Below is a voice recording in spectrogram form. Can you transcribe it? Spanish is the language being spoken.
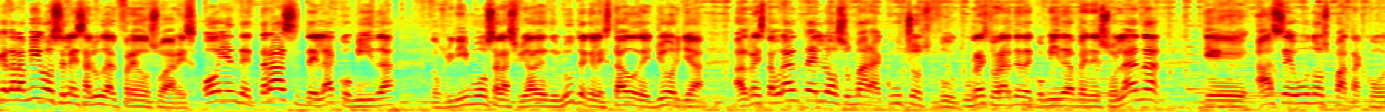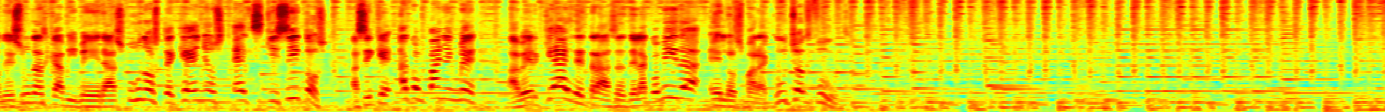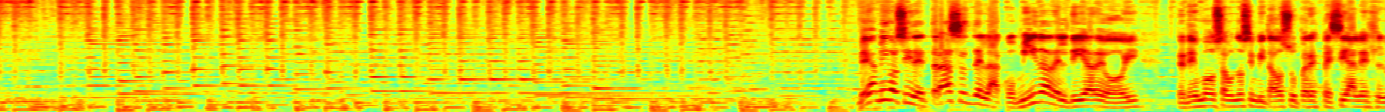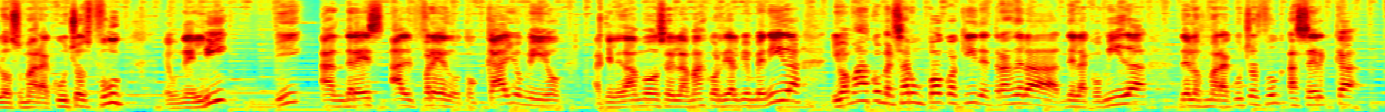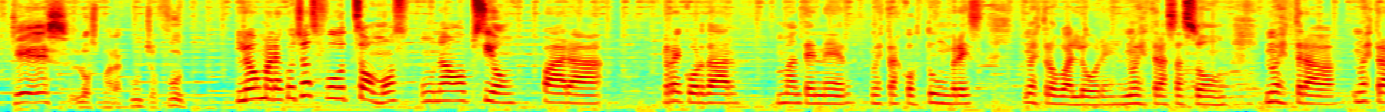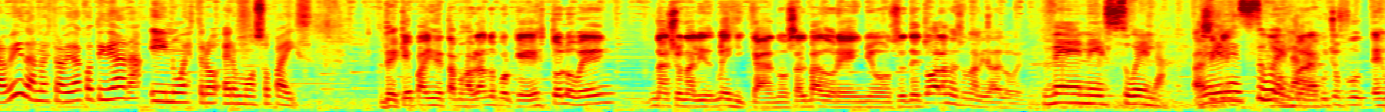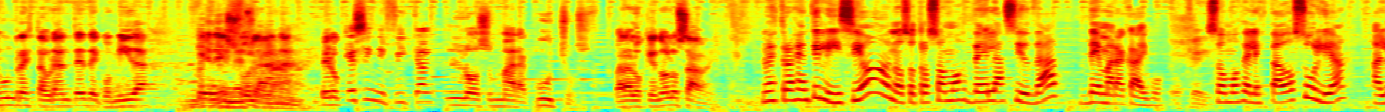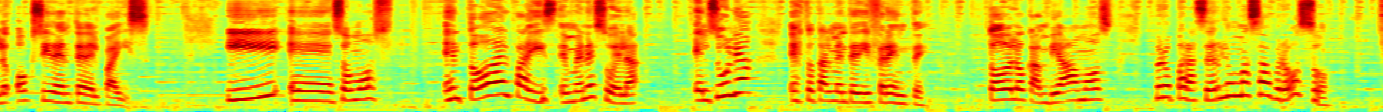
¿qué tal amigos? Les saluda Alfredo Suárez. Hoy en Detrás de la Comida nos vinimos a la ciudad de Duluth, en el estado de Georgia, al restaurante Los Maracuchos Food, un restaurante de comida venezolana que hace unos patacones, unas cabimeras, unos pequeños exquisitos. Así que acompáñenme a ver qué hay detrás de la comida en Los Maracuchos Food. Bien amigos, y detrás de la comida del día de hoy tenemos a unos invitados súper especiales, los Maracuchos Food, Euneli y Andrés Alfredo, tocayo mío, a quien le damos la más cordial bienvenida. Y vamos a conversar un poco aquí detrás de la, de la comida de los Maracuchos Food acerca qué es los Maracuchos Food. Los Maracuchos Food somos una opción para recordar, mantener nuestras costumbres, nuestros valores, nuestra sazón, nuestra, nuestra vida, nuestra vida cotidiana y nuestro hermoso país. ¿De qué país estamos hablando? Porque esto lo ven nacionalidades mexicanos, salvadoreños, de todas las nacionalidades lo ven. Venezuela. Así Venezuela. que los Maracucho Food es un restaurante de comida venezolana. Venezolana. Pero ¿qué significan los maracuchos? Para los que no lo saben. Nuestro gentilicio, nosotros somos de la ciudad de Maracaibo. Somos del estado Zulia, al occidente del país. Y eh, somos en todo el país, en Venezuela, el Zulia es totalmente diferente. Todo lo cambiamos, pero para hacerlo más sabroso.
